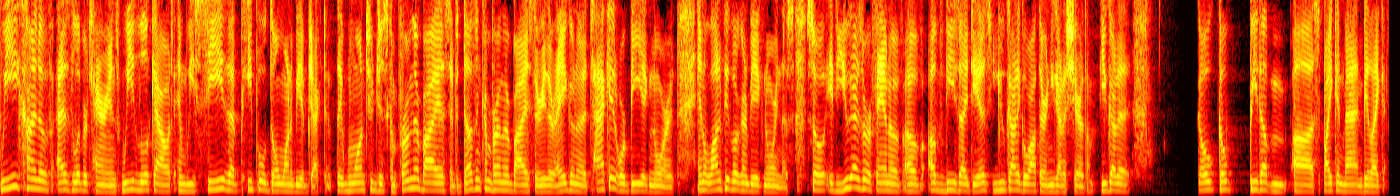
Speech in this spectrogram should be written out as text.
we kind of as libertarians we look out and we see that people don't want to be objective. They want to just confirm their bias. If it doesn't confirm their bias they're either a going to attack it or b ignore it. And a lot of people are going to be ignoring this. So if you guys are a fan of of of these ideas you got to go out there and you got to share them. You got to go go beat up uh, Spike and Matt and be like,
